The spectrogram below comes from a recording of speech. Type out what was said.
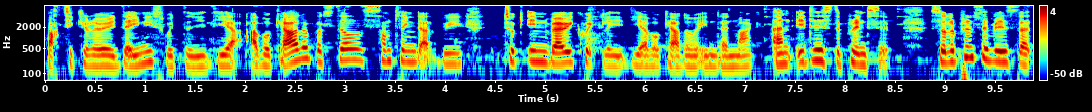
particularly Danish with the, the avocado, but still something that we took in very quickly the avocado in Denmark. And it is the principle. So the principle is that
